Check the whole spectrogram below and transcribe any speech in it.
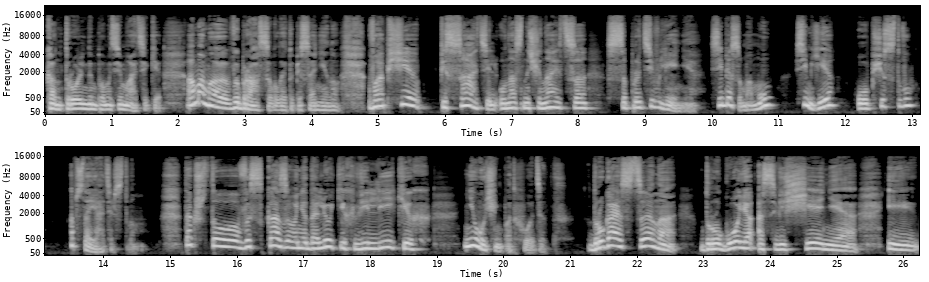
контрольным по математике, а мама выбрасывала эту писанину. Вообще, писатель у нас начинается с сопротивления себе самому, семье, обществу, обстоятельствам. Так что высказывания далеких великих не очень подходят. Другая сцена, другое освещение и,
